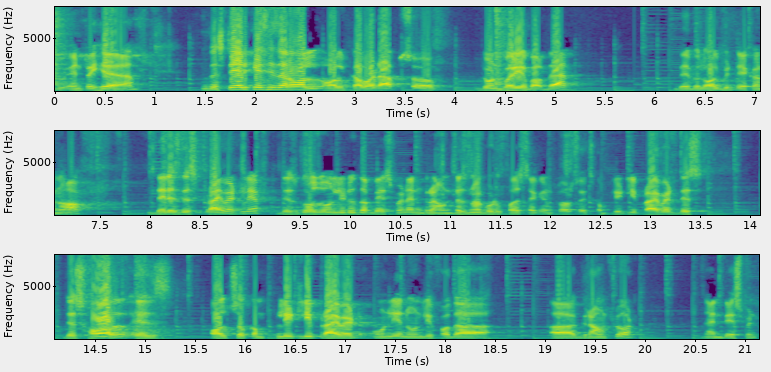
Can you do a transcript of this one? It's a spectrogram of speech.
you enter here the staircases are all all covered up so don't worry about that. They will all be taken off. There is this private lift this goes only to the basement and ground does not go to first second floor so it's completely private. This this hall is also completely private only and only for the uh, ground floor and basement.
